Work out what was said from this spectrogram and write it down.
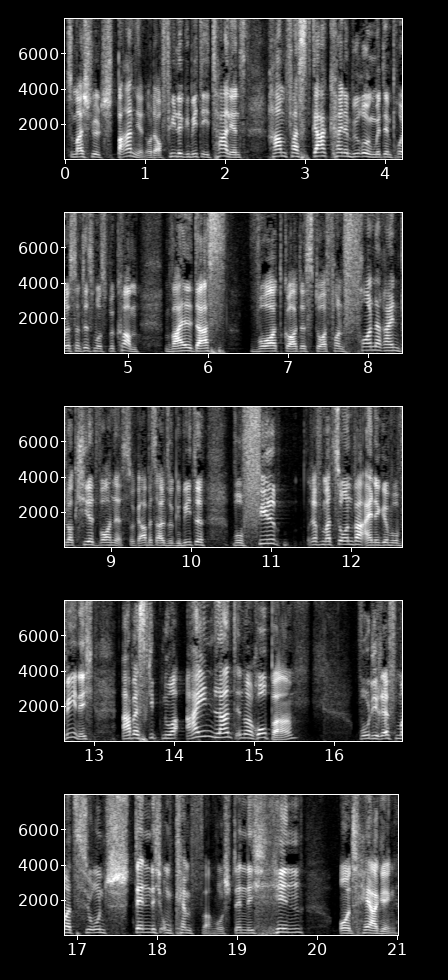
zum Beispiel Spanien oder auch viele Gebiete Italiens, haben fast gar keine Berührung mit dem Protestantismus bekommen, weil das Wort Gottes dort von vornherein blockiert worden ist. So gab es also Gebiete, wo viel Reformation war, einige, wo wenig. Aber es gibt nur ein Land in Europa, wo die Reformation ständig umkämpft war, wo ständig hin und her ging.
